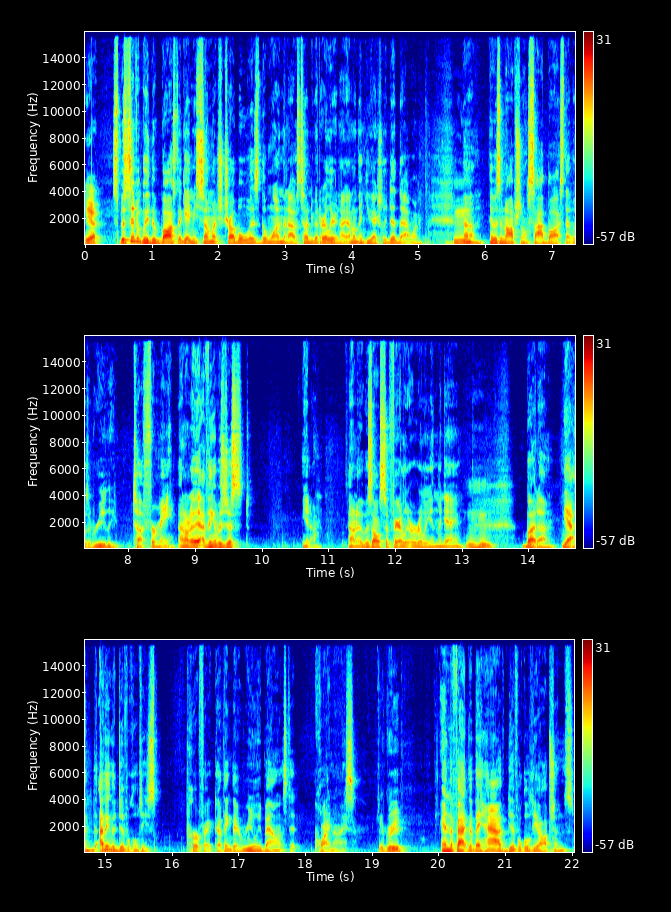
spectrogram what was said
Yeah. specifically the boss that gave me so much trouble was the one that I was telling you about earlier, and I I don't think you actually did that one. Um, it was an optional side boss that was really tough for me. I don't know. I think it was just, you know, I don't know. It was also fairly early in the game, but um, yeah, I think the difficulty's perfect. I think they really balanced it quite nice. Agreed. and the fact that they have difficulty options.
